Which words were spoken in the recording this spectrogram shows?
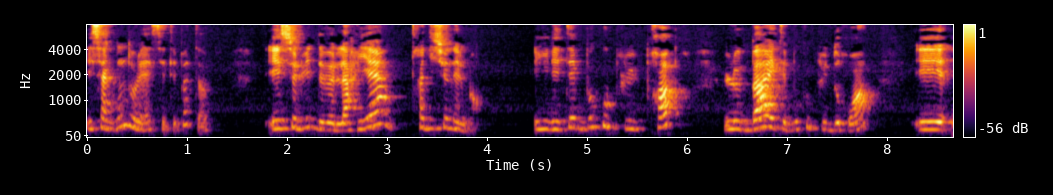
et ça gondolait, c'était pas top. Et celui de l'arrière traditionnellement. Et il était beaucoup plus propre, le bas était beaucoup plus droit. Et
